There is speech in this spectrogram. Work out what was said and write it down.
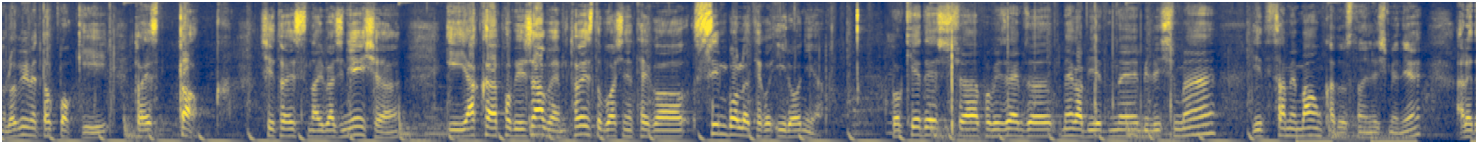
robimy tteokbokki, to jest tok, czyli to jest najważniejsze i jak powiedziałem, to jest właśnie tego symbol tego ironia. Bo kiedyś e, powiedziałem, że mega biedny byliśmy i same małonka dostaliśmy, nie? Ale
